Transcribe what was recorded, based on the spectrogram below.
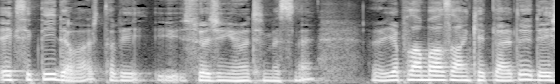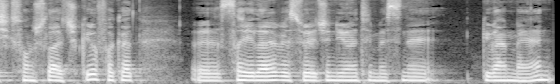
eksikliği de var tabii sürecin yönetilmesine. E, yapılan bazı anketlerde değişik sonuçlar çıkıyor fakat e, sayılara ve sürecin yönetilmesine güvenmeyen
